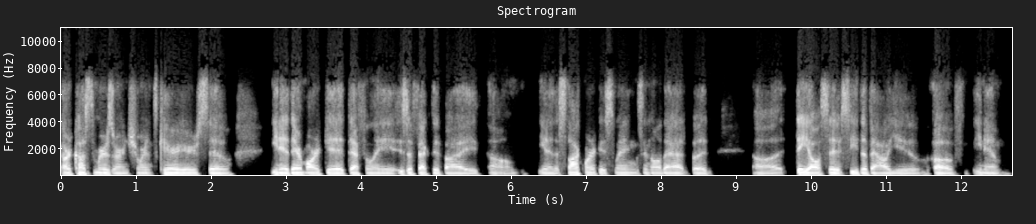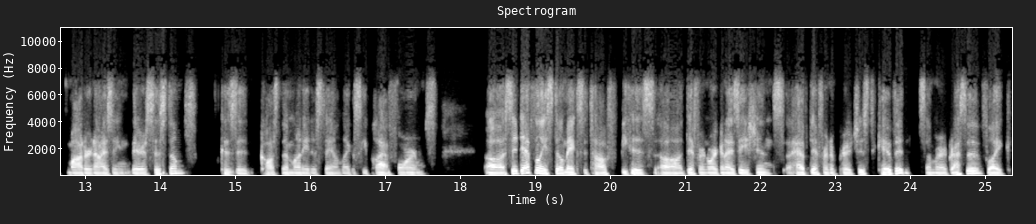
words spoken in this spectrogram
our customers are insurance carriers so you know their market definitely is affected by um, you know the stock market swings and all that but uh, they also see the value of you know modernizing their systems because it costs them money to stay on legacy platforms uh, so it definitely still makes it tough because uh, different organizations have different approaches to COVID. Some are aggressive, like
